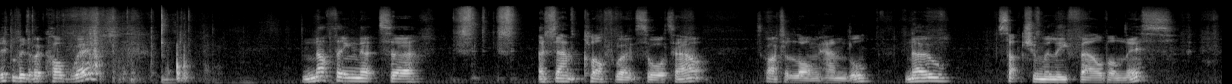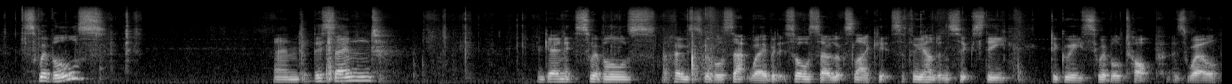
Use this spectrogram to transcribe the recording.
Little bit of a cobweb. Nothing that uh, a damp cloth won't sort out. It's quite a long handle. No suction relief valve on this. Swivels. And this end, again it swivels, the hose swivels that way, but it also looks like it's a 360 degree swivel top as well.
